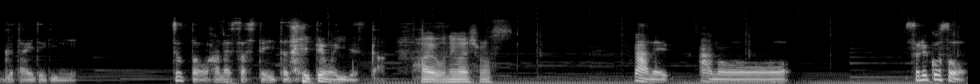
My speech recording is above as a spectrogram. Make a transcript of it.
具体的にちょっとお話しさせていただいてもいいですか？はい、お願いします。まあね、あのーそれこそ、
